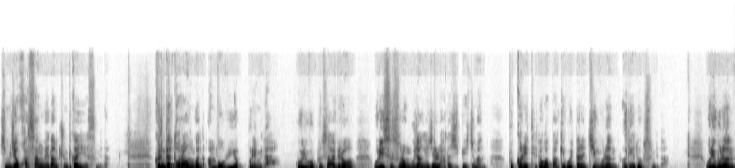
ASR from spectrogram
심지어 화상회담 준비까지 했습니다. 그런데 돌아온 건 안보 위협뿐입니다. 9.19 군사합의로 우리 스스로 무장해제를 하다시피 했지만 북한의 태도가 바뀌고 있다는 징후는 어디에도 없습니다. 우리 군은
